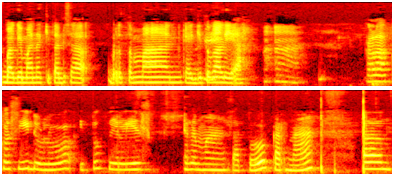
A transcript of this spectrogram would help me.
bagaimana kita bisa berteman kayak gitu kali ya. Uh-uh. kalau aku sih dulu itu pilih SMA 1 karena um,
